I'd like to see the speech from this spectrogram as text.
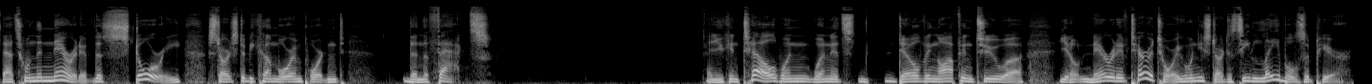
That's when the narrative, the story, starts to become more important than the facts. And you can tell when, when it's delving off into uh, you know narrative territory when you start to see labels appear.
